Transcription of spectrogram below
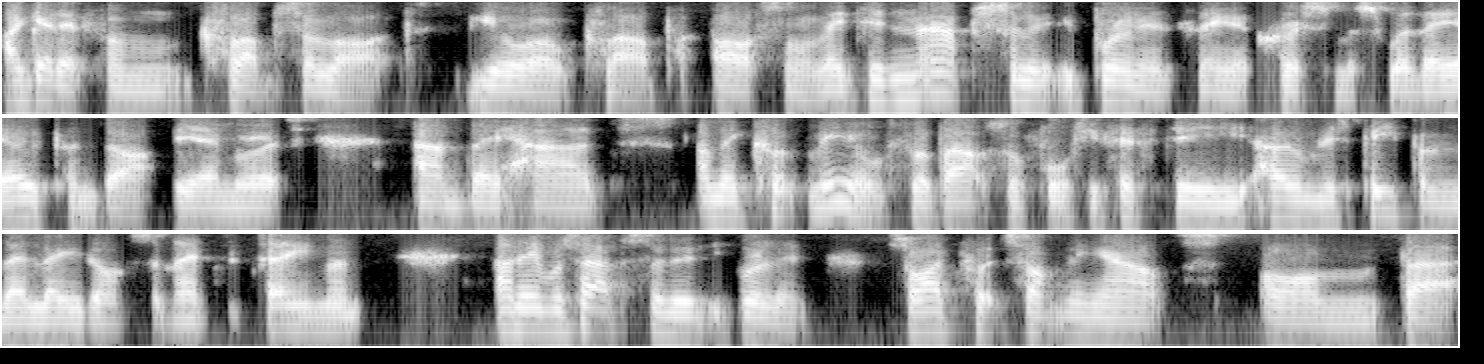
I get it from clubs a lot. Your old club, Arsenal, they did an absolutely brilliant thing at Christmas where they opened up the Emirates and they had and they cooked meals for about sort of 40, 50 homeless people and they laid on some entertainment and it was absolutely brilliant. So I put something out on that,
